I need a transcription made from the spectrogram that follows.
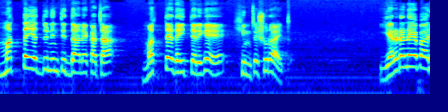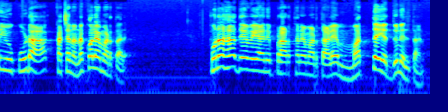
ಮತ್ತೆ ಎದ್ದು ನಿಂತಿದ್ದಾನೆ ಕಚ, ಮತ್ತೆ ದೈತ್ಯರಿಗೆ ಹಿಂಸೆ ಶುರು ಆಯಿತು ಎರಡನೇ ಬಾರಿಯೂ ಕೂಡ ಕಚನನ್ನು ಕೊಲೆ ಮಾಡ್ತಾರೆ. ಪುನಃ ದೇವಯಾನಿ ಪ್ರಾರ್ಥನೆ ಮಾಡ್ತಾಳೆ, ಮತ್ತೆ ಎದ್ದು ನಿಲ್ತಾನೆ.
